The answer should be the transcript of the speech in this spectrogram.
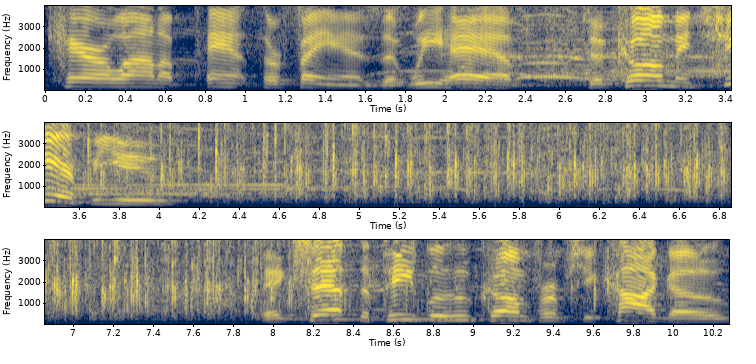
Carolina Panther fans that we have to come and cheer for you Except the people who come from Chicago,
